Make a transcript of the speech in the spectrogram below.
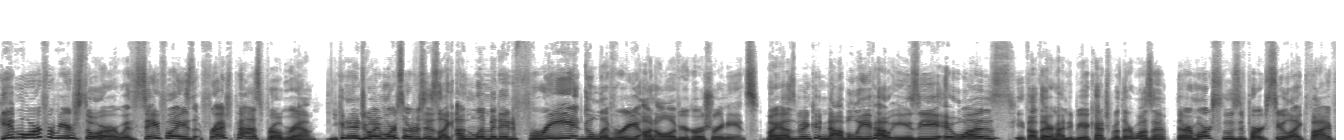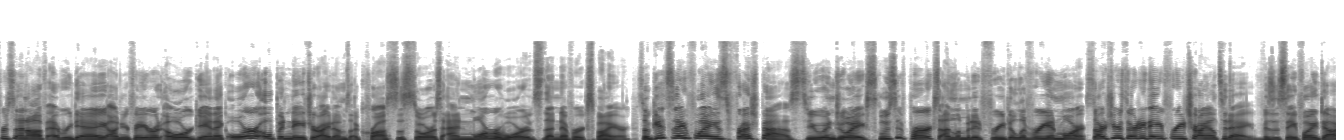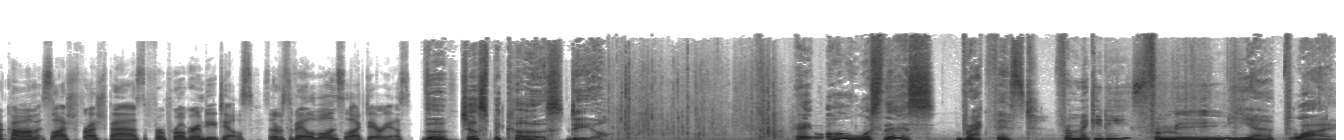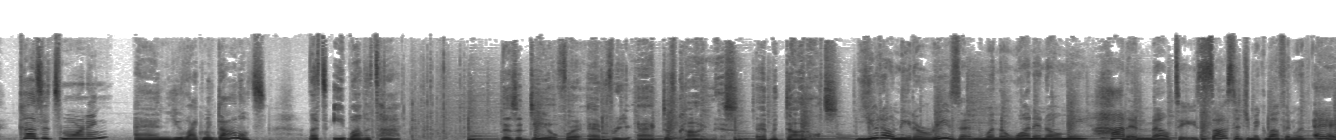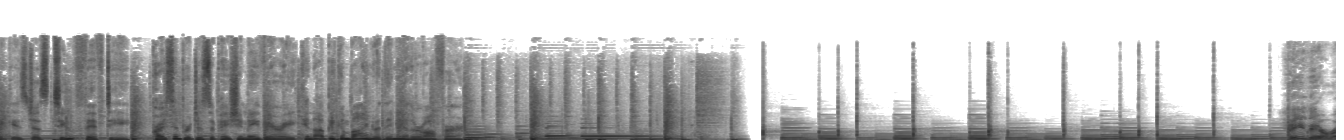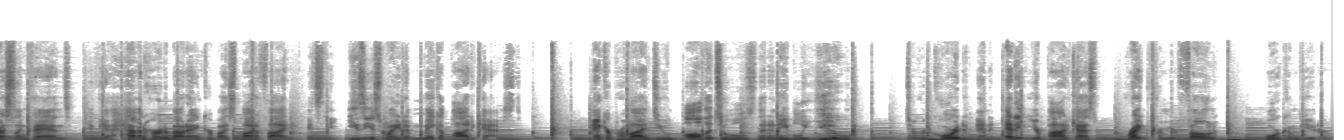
Get more from your store with Safeway's Fresh Pass program. You can enjoy more services like unlimited free delivery on all of your grocery needs. My husband could not believe how easy it was. He thought there had to be a catch, but there wasn't. There are more exclusive perks too, like 5% off every day on your favorite O organic or open nature items across the stores and more rewards that never expire. So get Safeway's Fresh Pass to enjoy exclusive perks, unlimited free delivery, and more. Start your 30-day free trial today. Visit Safeway.com slash Fresh Pass for program details. Service available in select areas. The just because deal. Hey, oh, what's this? Breakfast from Mickey D's. From me? Yep. Why? Cause it's morning and you like McDonald's. Let's eat while it's hot. There's a deal for every act of kindness at McDonald's. You don't need a reason when the one and only hot and melty sausage McMuffin with egg is just 250. Price and participation may vary. Cannot be combined with any other offer. There, wrestling fans. If you haven't heard about Anchor by Spotify, it's the easiest way to make a podcast. Anchor provides you all the tools that enable you to record and edit your podcast right from your phone or computer.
